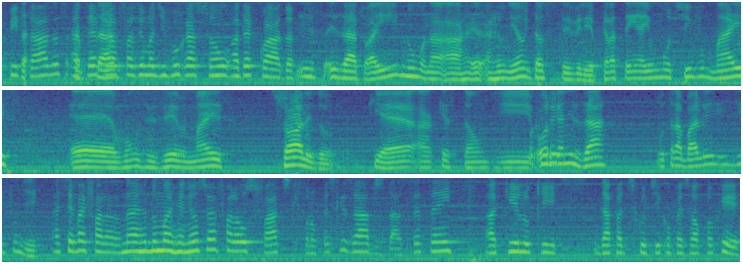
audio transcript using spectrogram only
captadas até para fazer uma divulgação adequada. exato. Aí no, na, a, a, reunião então se serviria, porque ela tem aí um motivo mais, é, vamos dizer, mais sólido, que é a questão de porque organizar você... o trabalho e difundir. Aí você vai falar, na, numa reunião você vai falar os fatos que foram pesquisados, dados que você tem, aquilo que dá para discutir com o pessoal, porque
